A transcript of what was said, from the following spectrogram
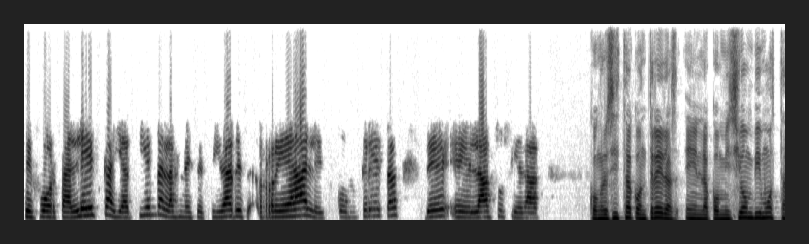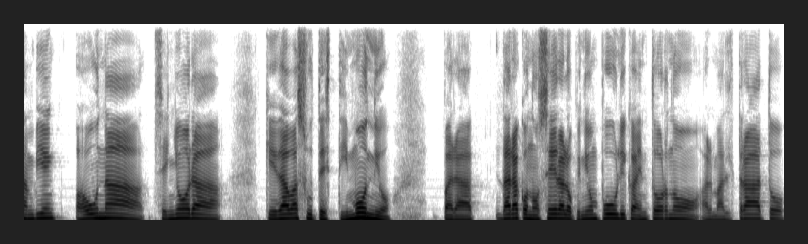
se fortalezca y atienda las necesidades reales, concretas de eh, la sociedad. Congresista Contreras, en la comisión vimos también a una señora que daba su testimonio para dar a conocer a la opinión pública en torno al maltrato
